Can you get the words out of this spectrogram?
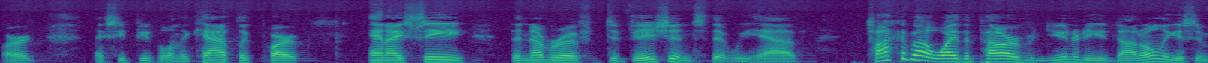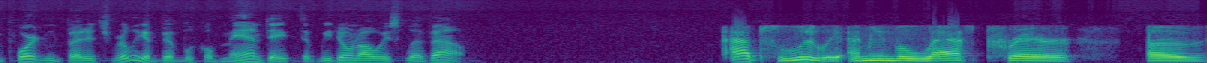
part, I see people in the Catholic part, and I see the number of divisions that we have. Talk about why the power of unity not only is important, but it's really a biblical mandate that we don't always live out. Absolutely. I mean, the last prayer of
